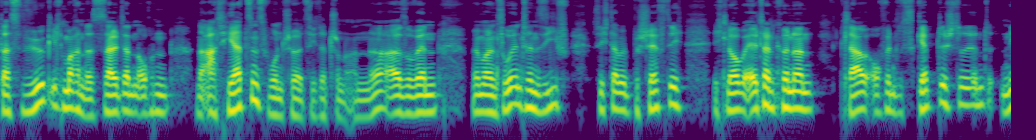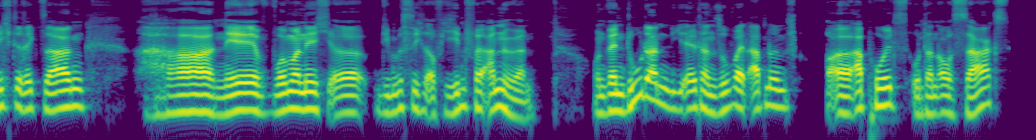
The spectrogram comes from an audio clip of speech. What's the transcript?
das wirklich machen. Das ist halt dann auch ein, eine Art Herzenswunsch, hört sich das schon an. Ne? Also wenn, wenn man so intensiv sich damit beschäftigt, ich glaube, Eltern können dann, klar, auch wenn sie skeptisch sind, nicht direkt sagen, ah, nee, wollen wir nicht, äh, die müssen sich auf jeden Fall anhören. Und wenn du dann die Eltern so weit abnimmst, äh, abholst und dann auch sagst,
